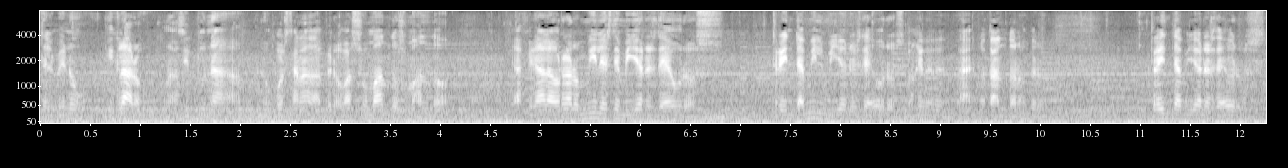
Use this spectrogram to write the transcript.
del menú. Y claro, una aceituna no cuesta nada, pero va sumando, sumando. Y al final ahorraron miles de millones de euros. 30 mil millones de euros, imagínate. Ah, no tanto, ¿no? Pero 30 millones de euros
